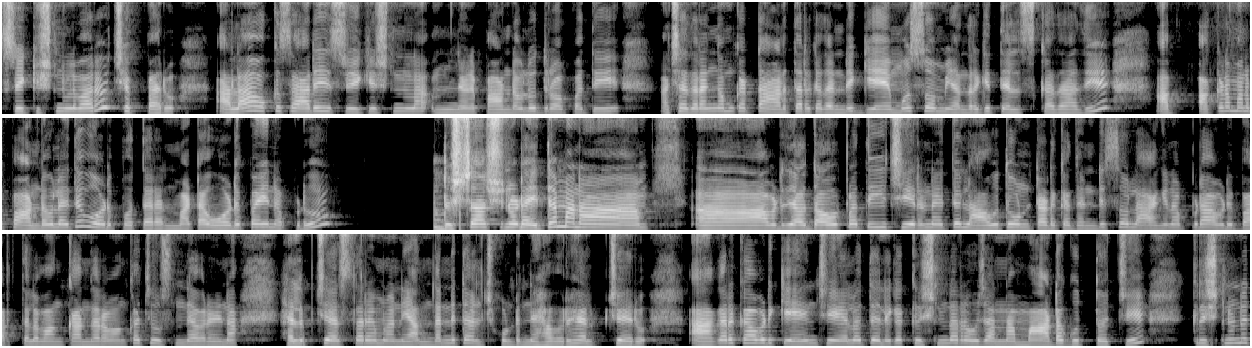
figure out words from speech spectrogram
శ్రీకృష్ణుల వారు చెప్పారు. అలా ఒకసారి శ్రీకృష్ణుల పాండవులు, ద్రౌపది ఆ చదరంగం కట్ట ఆడతారు కదండి గేమ్ సో, మీ అందరికీ తెలుసు కదా అది. అప్ అక్కడ మన పాండవులు అయితే ఓడిపోతారనమాట. ఓడిపోయినప్పుడు దుశ్శాసనుడైతే మన ఆవిడ ద్రౌపది చీరనైతే లాగుతూ ఉంటాడు కదండి సో, లాగినప్పుడు ఆవిడ భర్తల వంక, అందరి వంక చూస్తుంది. ఎవరైనా హెల్ప్ చేస్తారేమోనని అందరిని తలుచుకుంటుంది. ఎవరు హెల్ప్ చేయరు. ఆఖరికి ఆవిడకి ఏం చేయాలో తెలియక కృష్ణ రోజు అన్న మాట గుర్తొచ్చి కృష్ణుడిని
